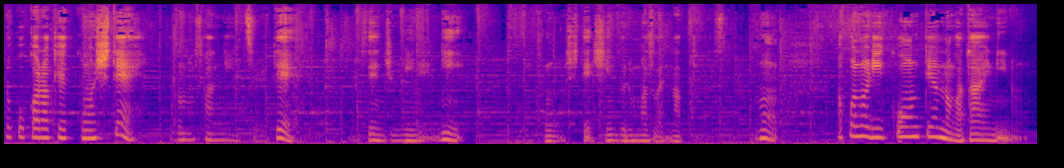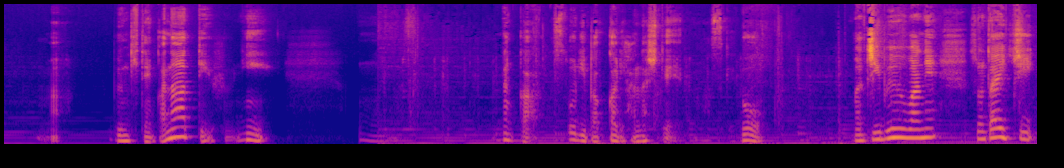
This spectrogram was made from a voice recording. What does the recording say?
そこから結婚して子供3人連れて、2012年に離婚してシングルマザーになったんですけども、まこの離婚っていうのが第二の、まあ、分岐点かなっていうふうに思います。なんかストーリーばっかり話してますけど、まあ、自分はね、その第一、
